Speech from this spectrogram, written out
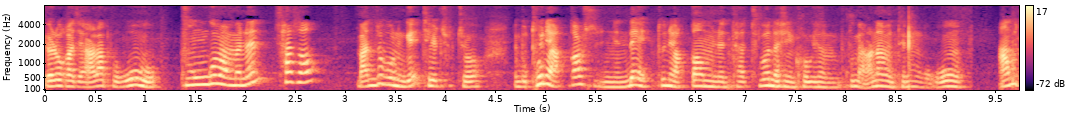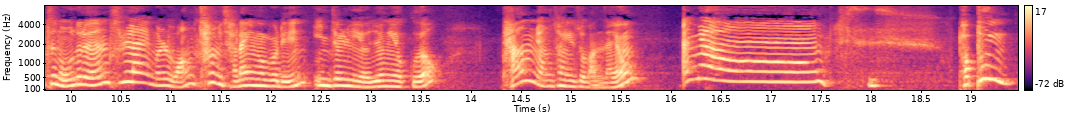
여러 가지 알아보고 궁금하면은 사서 만져보는 게 제일 좋죠. 뭐 돈이 아까울 수도 있는데 돈이 아까우면 다 두 번 다시 거기서 구매 안 하면 되는 거고 아무튼 오늘은 슬라임을 왕창 자랑해버린 인절리 여정이었고요. 다음 영상에서 만나요. 안녕! 바풍!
